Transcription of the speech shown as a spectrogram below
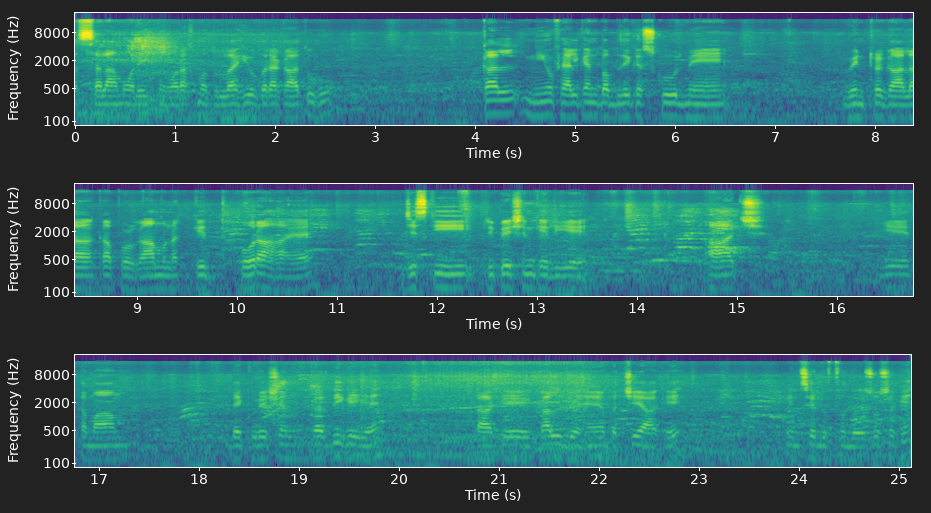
असलकम वरहमल वबरक कल न्यू फैल्कन पब्लिक स्कूल में विंटर गाला का प्रोग्राम मनद हो रहा है, जिसकी प्रिपरेशन के लिए आज ये तमाम डेकोरेशन कर दी गई है, ताकि कल जो हैं बच्चे आके इनसे लुफानंदोज़ हो सकें।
